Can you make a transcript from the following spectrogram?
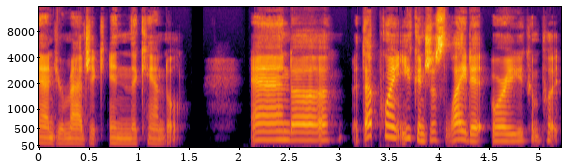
and your magic in the candle. And uh, at that point, you can just light it or you can put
